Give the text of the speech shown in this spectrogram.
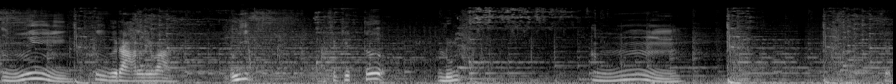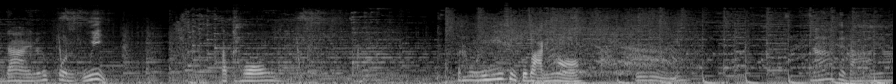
เอ้ยคือระดานเลยว่ะเอ้ยสเก็ตเตอร์ลุ้น อืมเสียดายนะทุกคน อุ้ยปลาทองปลาทองนี่ยี่สิบกว่าบาทเองเหรออุ้ยน่าเสียดายอะ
